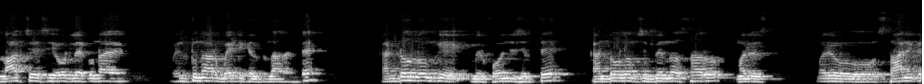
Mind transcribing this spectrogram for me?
లాక్ చేసి ఎవరు లేకుండా వెళ్తున్నారు బయటికి వెళ్తున్నారు అంటే కంట్రోల్ రూమ్కి మీరు ఫోన్ చేసి చెప్తే కంట్రోల్ రూమ్ సిబ్బంది వస్తారు మరియు మరియు స్థానిక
